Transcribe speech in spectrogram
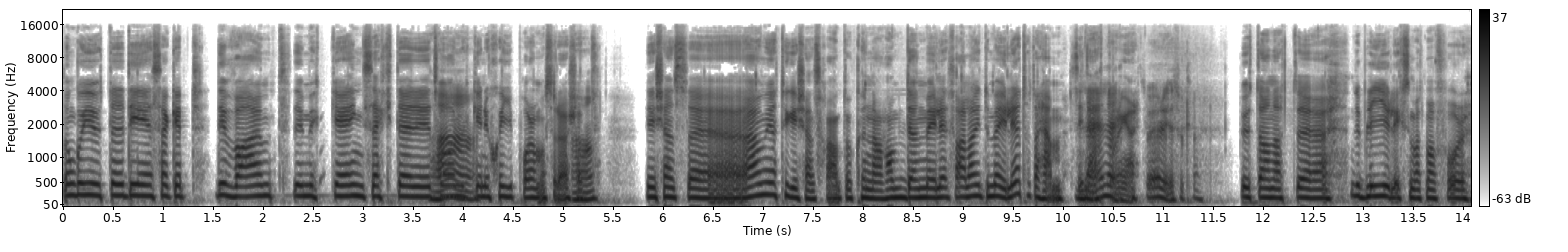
de går ju ute, det är säkert det är varmt, det är mycket insekter, det tar Ah. mycket energi på dem och sådär. Så att det känns, eh, ja, men jag tycker det känns skönt att kunna ha den möjligheten, för alla har inte möjlighet att ta hem sina Nej, nej, ettåringar. Utan att eh, det blir ju liksom att man får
